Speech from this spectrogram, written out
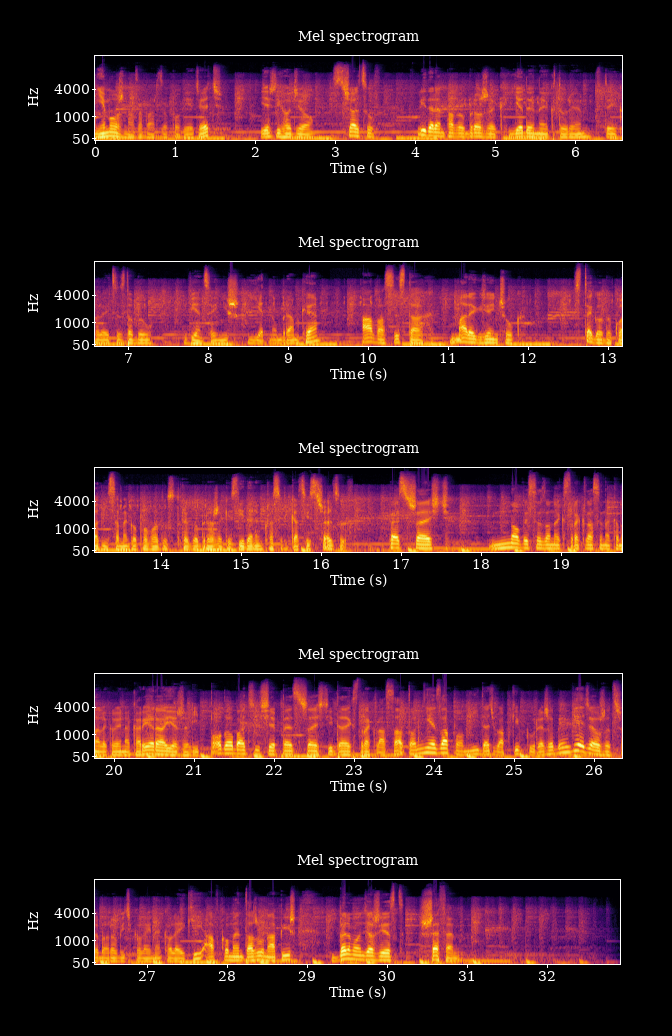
nie można za bardzo powiedzieć. Jeśli chodzi o strzelców, liderem Paweł Brożek, jedyny, który w tej kolejce zdobył więcej niż jedną bramkę, a w asystach Marek Zieńczuk tego dokładnie samego powodu, z którego Brożek jest liderem klasyfikacji strzelców. PES6, nowy sezon Ekstraklasy na kanale Kolejna Kariera. Jeżeli podoba Ci się PES6 i ta Ekstraklasa, to nie zapomnij dać łapki w górę, żebym wiedział, że trzeba robić kolejne kolejki, a w komentarzu napisz Belmondziarz jest szefem.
